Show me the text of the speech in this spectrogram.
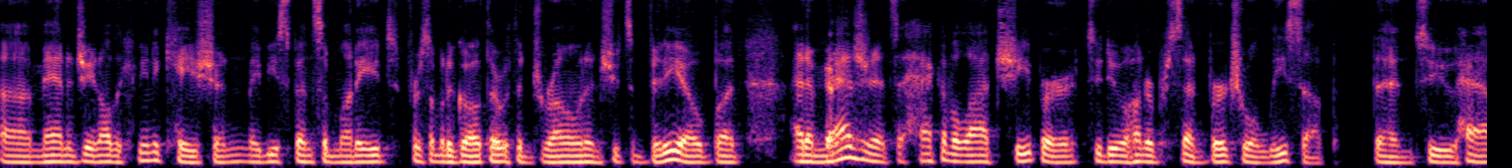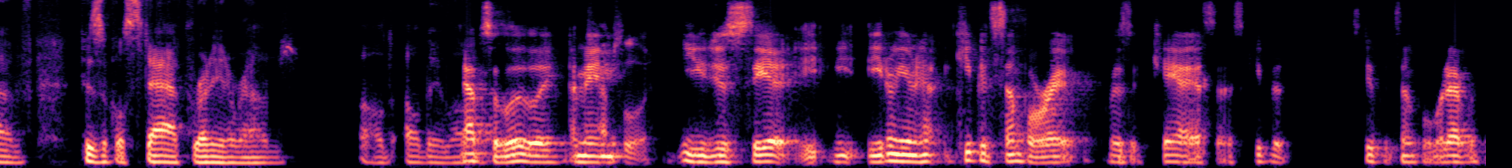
uh, managing all the communication. Maybe you spend some money for someone to go out there with a drone and shoot some video, but I'd imagine it's a heck of a lot cheaper to do 100% virtual lease up than to have physical staff running around all, all day long. Absolutely. I mean, Absolutely. you just see it. You, you don't even have, keep it simple, right? Was it KISS? Keep it stupid simple, whatever.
